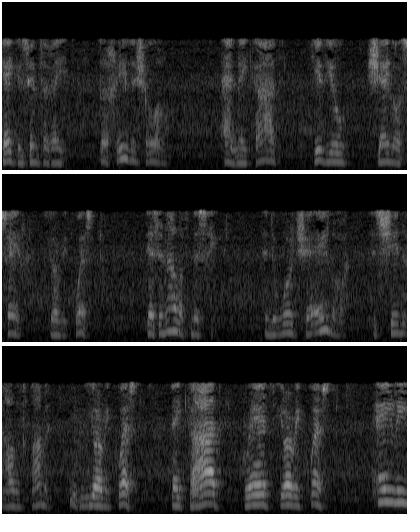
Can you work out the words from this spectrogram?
Geh gesintereit, Lechi Shalom. And may God give you Shelo Sech, your request. There's an aleph missing. And the word She'elo is Shin Aleph Lamed. Mhm. Your request. May God grant your request. Eli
